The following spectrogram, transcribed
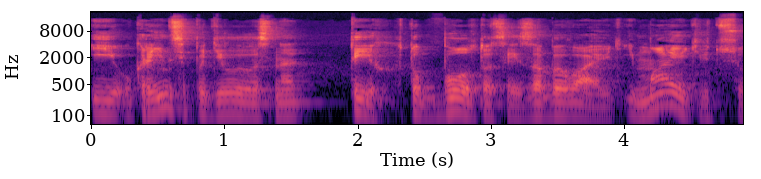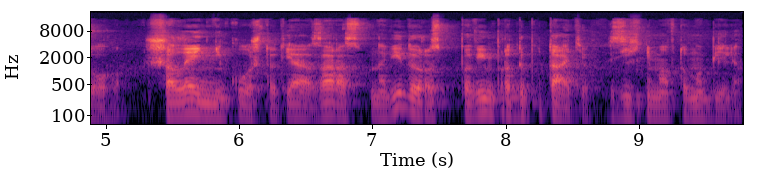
І українці поділились на тих, хто болт оцей забивають і мають від цього шалені кошти. От я зараз на відео розповім про депутатів з їхнім автомобілем.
